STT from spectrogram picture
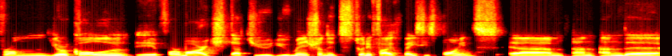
from your call uh, for March that you, you mentioned it's 25 basis points um, and, and uh,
